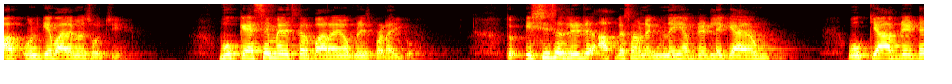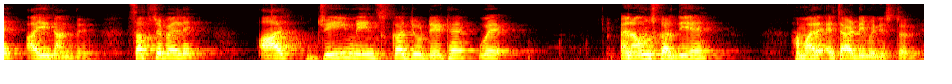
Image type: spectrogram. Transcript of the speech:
आप उनके बारे में सोचिए। वो कैसे मैनेज कर पा रहे हैं अपनी इस पढ़ाई को? तो इसी से रिलेटेड आपके सामने एक नई अपडेट लेके आया हूँ। वो क्या अपडेट है? आइए जानते हैं। सबसे पहले, आज जेई मेंस का जो डेट है वह अनाउंस कर दिया है हमारे एचआरडी मिनिस्टर ने।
